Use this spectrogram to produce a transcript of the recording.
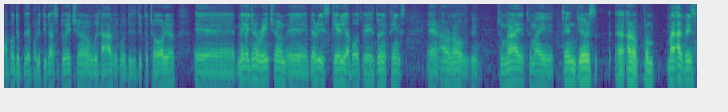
about the, the political situation we have with the dictatorial, uh, make a generation uh, very scary about uh, doing things. And I don't know. To my to my ten years, uh, I don't know. From my advice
